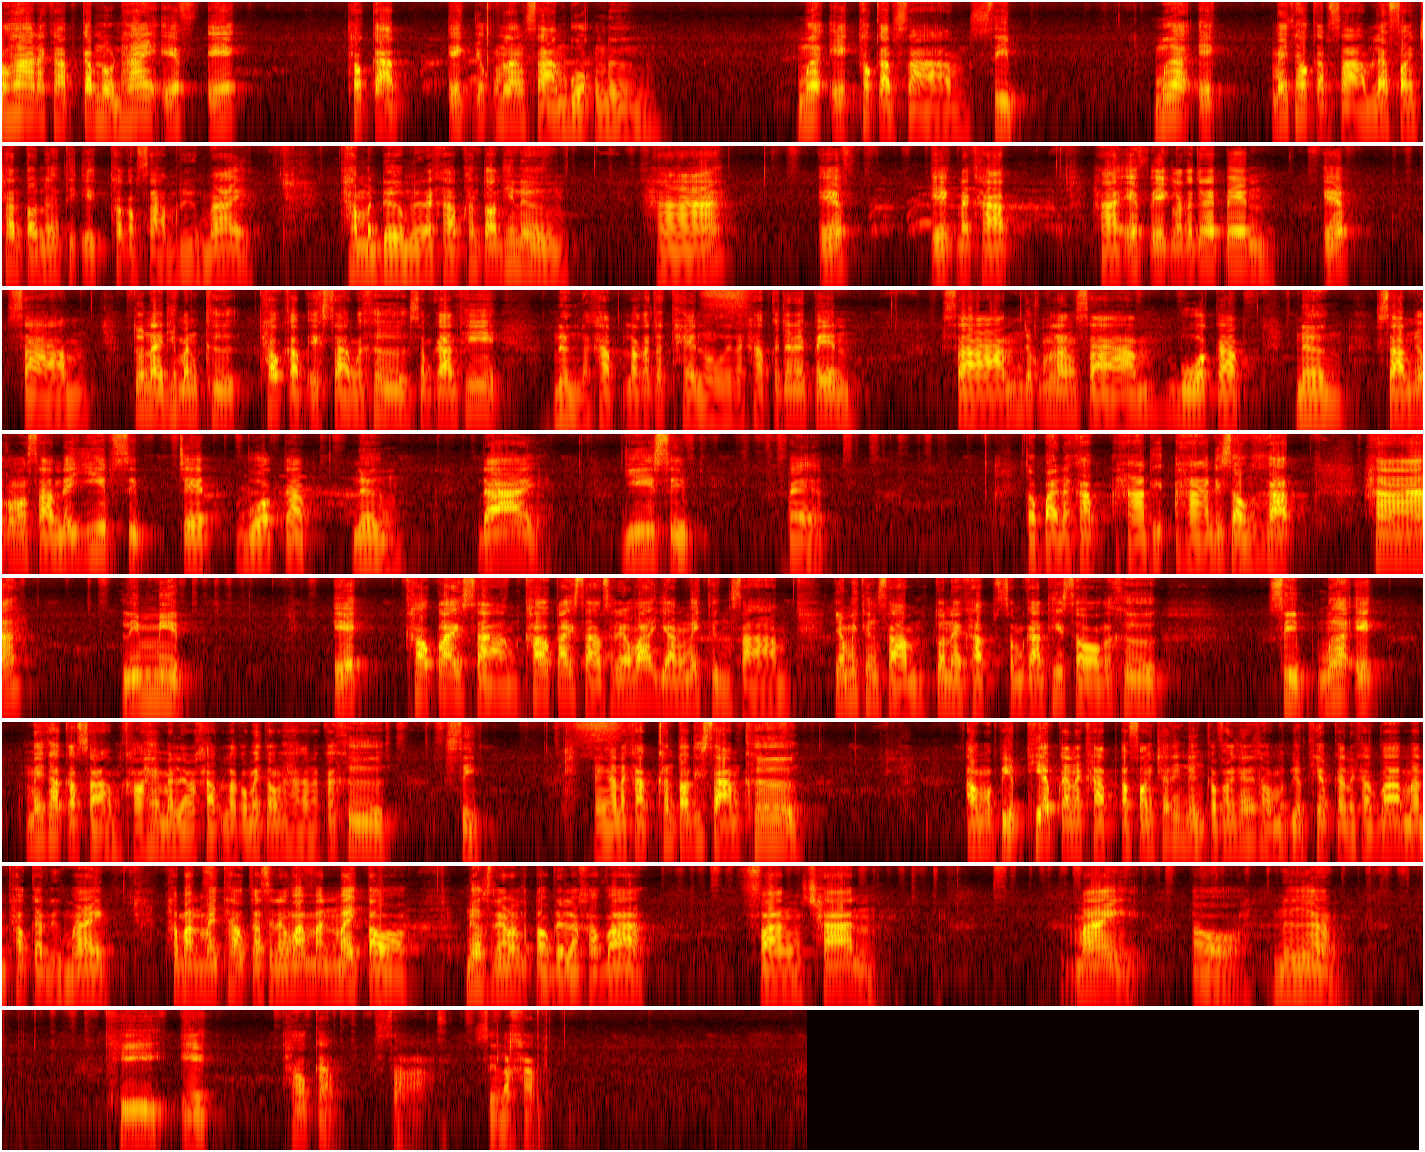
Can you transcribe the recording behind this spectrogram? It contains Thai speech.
ข้อ 5 นะครับกำหนดให้ f(x) เท่ากับ x ยกกำลัง 3 บวก 1 เมื่อ x เท่ากับ 3 10 เมื่อ x ไม่เท่ากับ 3 และฟังก์ชันต่อเนื่องที่ x เท่ากับ 3 หรือไม่ทำเหมือนเดิมเลยนะครับ ขั้นตอนที่ 1 หา f x นะครับ หา f x เราก็จะได้เป็น f 3 ตัวไหนที่มันคือเท่ากับ x 3ก็คือสมการที่ 1 นะครับ เราก็จะแทนลงเลยนะครับ ก็จะได้เป็น 3ยกกำลัง3บวกกับ1 3ยกกำลัง3ได้27บวกกับ1ได้28ต่อไปนะครับ หาที่หาที่2คือครับ หาลิมิต x เข้าใกล้ 3 เข้าใกล้ 3 แสดงว่ายังไม่ถึง 3 ยังไม่ถึง 3 ตัวไหนครับ สมการที่ 2 ก็คือ 10 เมื่อ x ไม่เท่ากับ 3 เขาให้มาแล้วครับ เราก็ไม่ต้องหาก็คือ 10 อย่างนั้นนะครับ ขั้นตอนที่ 3 คือ เอามาเปรียบเทียบกันนะครับเอาฟังก์ชันที่ 1 กับฟังก์ชันที่ 2 มาเปรียบเทียบกันนะครับ ว่ามันเท่ากันหรือไม่ ถ้ามันไม่เท่ากันแสดงว่ามันไม่ต่อ เนื่องแสดงว่าเราตอบได้แล้วครับว่า ฟังก์ชัน ไม่ต่อเนื่องที่ x เท่ากับ 3 เสร็จแล้วครับ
